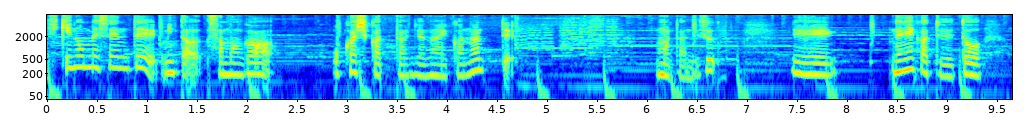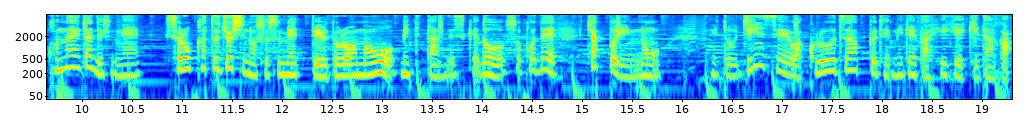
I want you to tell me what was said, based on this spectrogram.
引きの目線で見た様がおかしかったんじゃないかなって思ったんです。で何かというとこの間ですね「ソロ活女子のすすめ」っていうドラマを見てたんですけどそこでチャップリンの、えっと「人生はクローズアップで見れば悲劇だが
